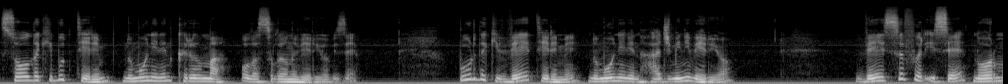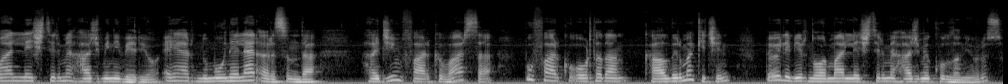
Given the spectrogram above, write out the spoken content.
soldaki bu terim numunenin kırılma olasılığını veriyor bize. Buradaki V terimi numunenin hacmini veriyor. V0 ise normalleştirme hacmini veriyor. Eğer numuneler arasında hacim farkı varsa bu farkı ortadan kaldırmak için böyle bir normalleştirme hacmi kullanıyoruz.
